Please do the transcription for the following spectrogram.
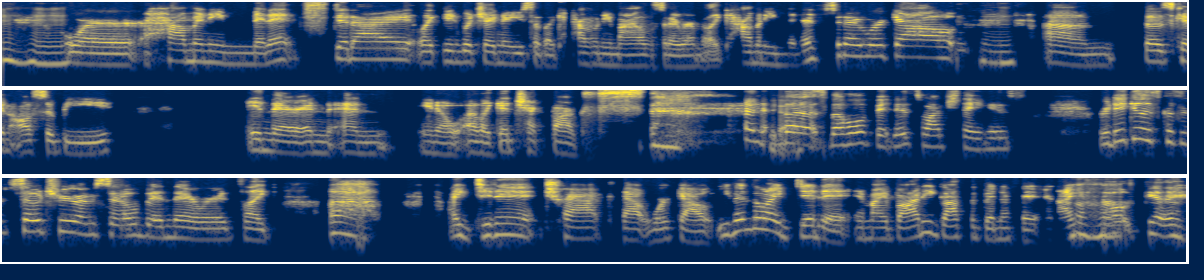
Mm-hmm. Or how many minutes did I, like, in which I know you said, like, how many miles did I run? But like, how many minutes did I work out? Mm-hmm. Um, those can also be in there and, and, you know, like a checkbox. and yes. the, the whole fitness watch thing is ridiculous because it's so true. I've so been there where it's like, ah, oh, I didn't track that workout, even though I did it and my body got the benefit and I uh-huh. felt good.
